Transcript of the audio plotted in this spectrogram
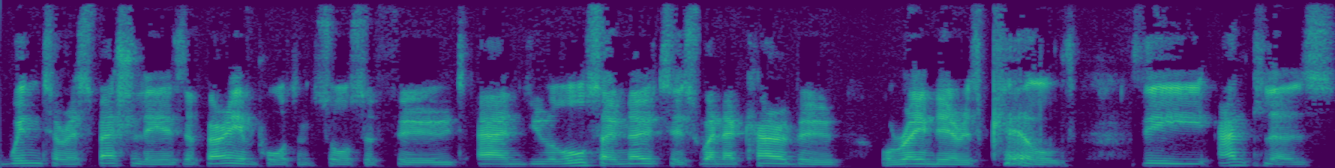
winter, especially, is a very important source of food. And you will also notice when a caribou or reindeer is killed, the antlers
